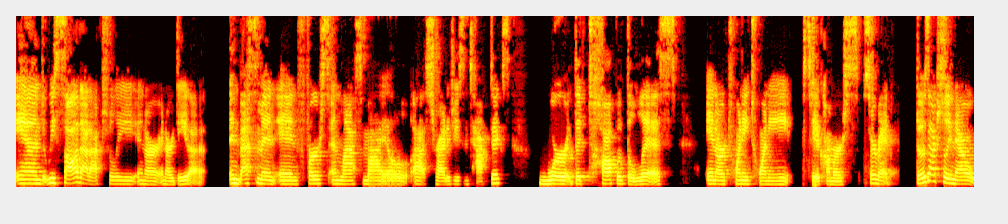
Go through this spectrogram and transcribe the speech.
And we saw that actually in our in our data investment in first and last mile uh, strategies and tactics were the top of the list in our 2020 state of commerce survey. Those actually now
